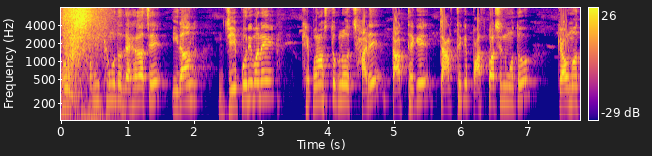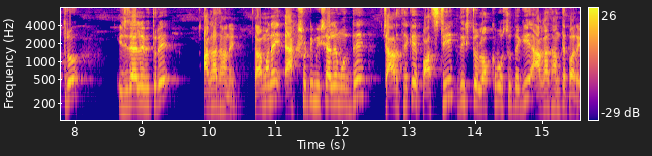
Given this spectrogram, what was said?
ভুল। সমীক্ষা মতো দেখা গেছে ইরান যে পরিমাণে ক্ষেপণাস্ত্রগুলো ছাড়ে তার থেকে চার থেকে পাঁচ পার্সেন্ট মতো কেবলমাত্র ইসরায়েলের ভিতরে আঘাত হানে। তার মানে একশোটি মিসাইলের মধ্যে চার থেকে পাঁচটি নির্দিষ্ট লক্ষ্যবস্তুতে গিয়ে আঘাত হানতে পারে।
